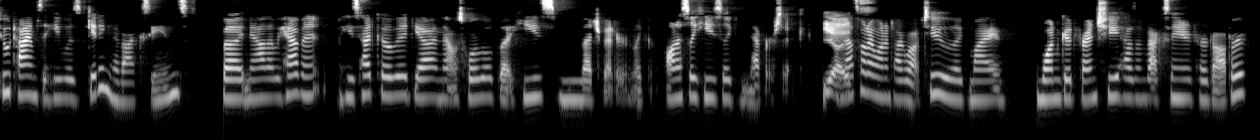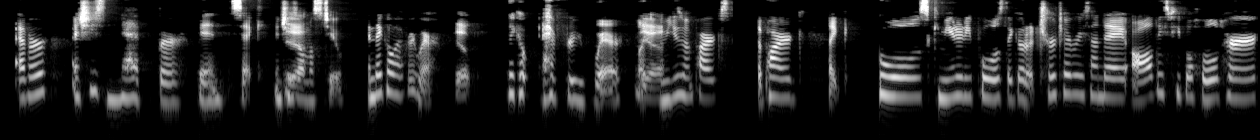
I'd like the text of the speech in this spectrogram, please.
two times that he was getting the vaccines. But now that we haven't, he's had COVID, yeah, and that was horrible. But he's much better. Like honestly, he's like never sick. Yeah. and that's what I want to talk about too. Like my one good friend, she hasn't vaccinated her daughter ever, and she's never been sick, and she's Yeah. almost two, and they go everywhere. Yep. They go everywhere, like Yeah. amusement parks, the park, like pools, community pools. They go to church every Sunday. All these people hold her.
